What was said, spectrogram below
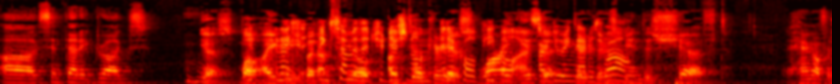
uh, synthetic drugs. Yes, well, I And I agree, th- but think I'm some of still, the traditional curious, medical people why are- is are it? doing that There- as there's well. There's been this shift. Hang on for a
